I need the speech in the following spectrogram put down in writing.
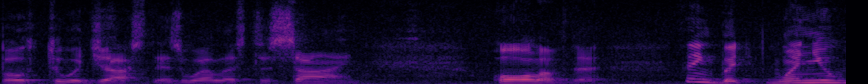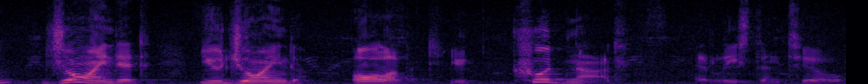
both to adjust as well as to sign all of the thing, but when you joined it, you joined all of it. You could not at least until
